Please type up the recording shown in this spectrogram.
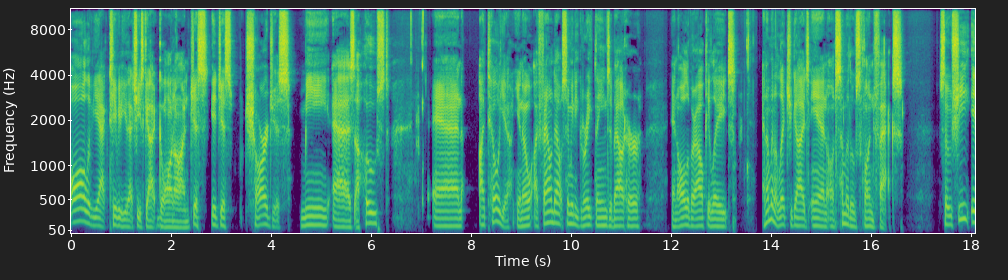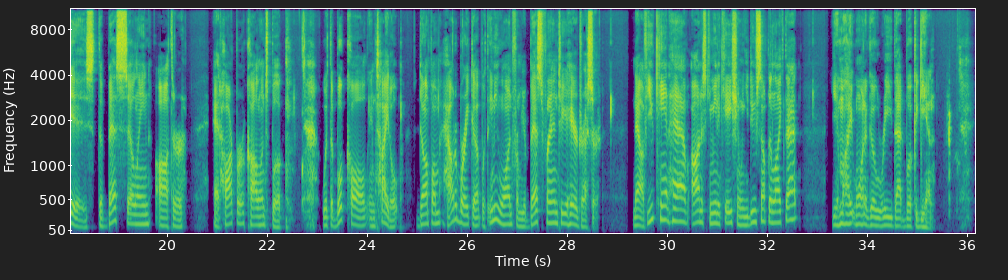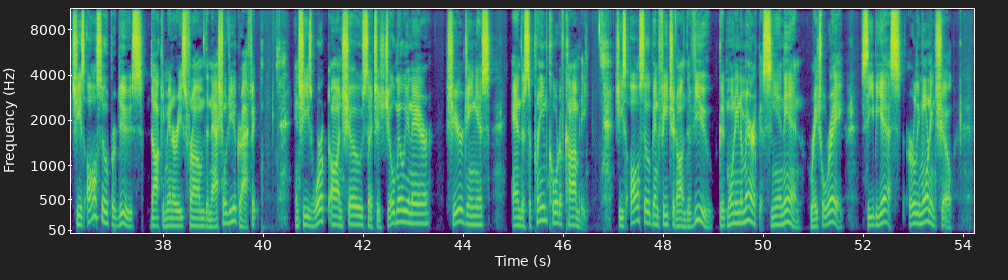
all of the activity that she's got going on just it just charges me as a host and I tell you, you know, I found out so many great things about her and all of her accolades and I'm going to let you guys in on some of those fun facts. So she is the best selling author at Harper Collins Book with the book called entitled Dump 'em How to Break Up with Anyone from Your Best Friend to Your Hairdresser. Now, if you can't have honest communication when you do something like that, you might want to go read that book again. She has also produced documentaries from the National Geographic, and she's worked on shows such as Joe Millionaire, Sheer Genius, and the Supreme Court of Comedy. She's also been featured on The View, Good Morning America, CNN, Rachael Ray, CBS, Early Morning Show,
